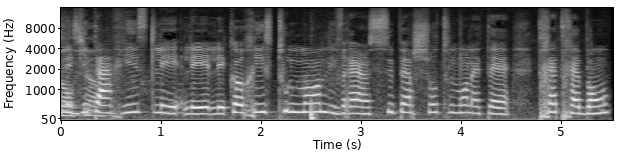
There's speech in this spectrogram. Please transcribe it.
les guitaristes, les, les, les choristes, tout le monde livrait un super show. Tout le monde était très, très bon.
